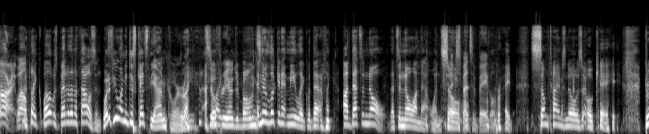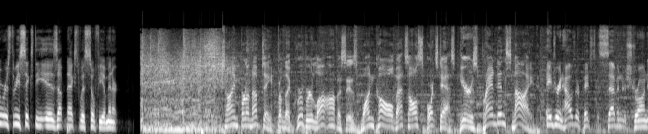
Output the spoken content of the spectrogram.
All right. Well, like, well, it was better than a thousand. What if you want to just catch the encore? Right. I'm Still like- 300 bones. And they're looking at me like with that. I'm like, uh, that's a no. That's a no on that one. an So expensive bagel. right. Sometimes no is okay. Brewers 360 is up next with Sophia Minnaert. Time for an update from the Gruber Law Office's One Call That's All Sports Desk. Here's Brandon Snide. Adrian Houser pitched seven strong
